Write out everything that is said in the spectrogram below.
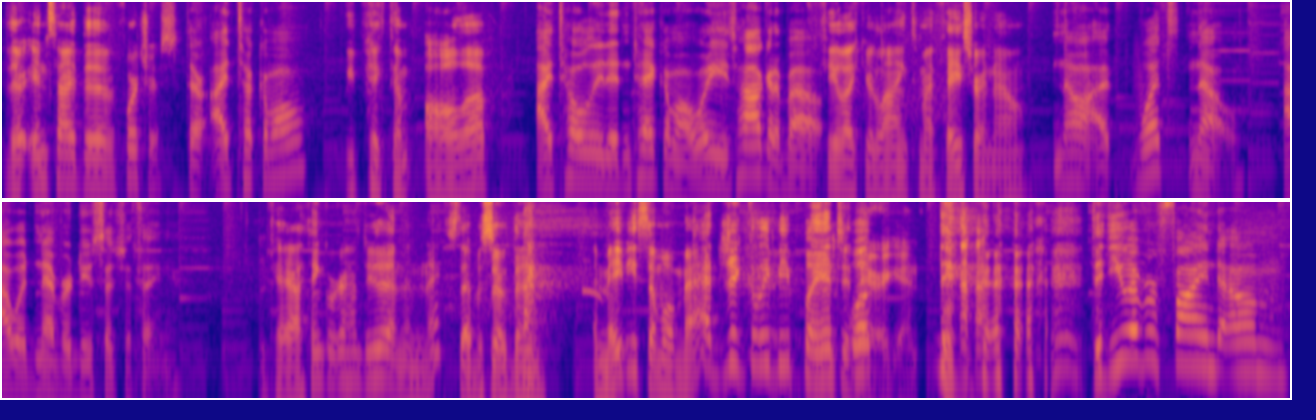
They're inside the fortress. There, I took them all. We picked them all up. I totally didn't take them all. What are you talking I about? feel like you're lying to my face right now. No, I what? No, I would never do such a thing. Okay, I think we're gonna do that in the next episode then, and maybe some will magically be planted Well- there again. did you ever find um?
